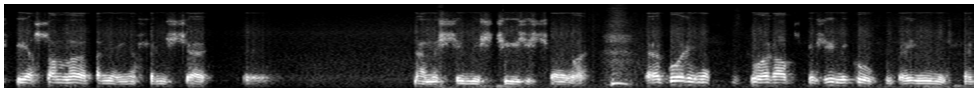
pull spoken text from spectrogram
спиассарнера пана ингерланissaат намассиммистигисиссаава таакуалинга туалаартикасиникуукку таингилла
